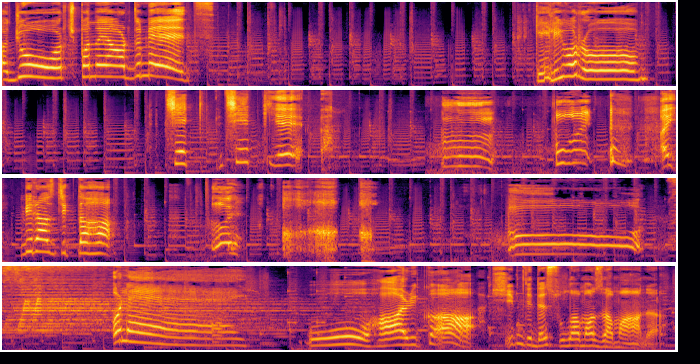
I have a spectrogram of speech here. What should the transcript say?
George bana yardım et. Geliyorum. Çek çek. Ay birazcık daha. Oley. Oo harika. Şimdi de sulama zamanı.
